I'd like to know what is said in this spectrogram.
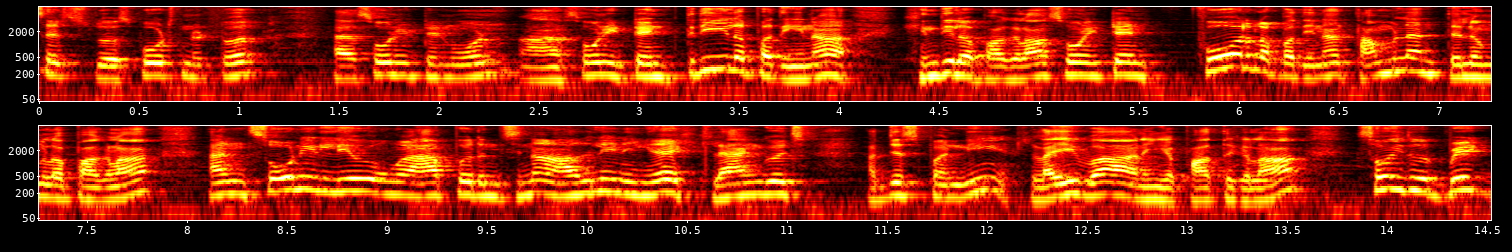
set sports network Sony ten one Sony ten த்ரீயில் பார்த்தீங்கன்னா ஹிந்தியில் பார்க்கலாம். சோனி டென் ஃபோரில் பார்த்தீங்கன்னா தமிழ் அண்ட் தெலுங்கில் பார்க்கலாம். அண்ட் சோனி லீவ் உங்கள் ஆப் இருந்துச்சுன்னா அதுலேயும் நீங்கள் லாங்குவேஜ் அட்ஜஸ்ட் பண்ணி லைவாக நீங்கள் பார்த்துக்கலாம். ஸோ இது ஒரு பிரேக்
